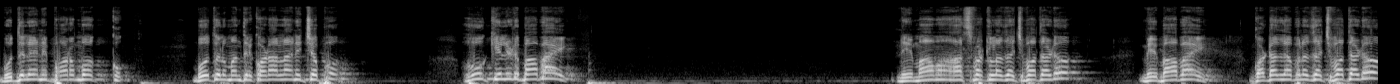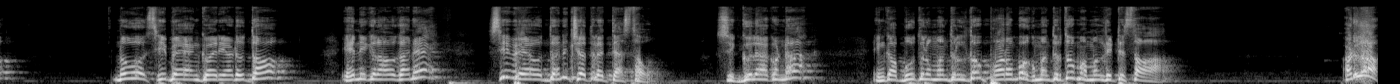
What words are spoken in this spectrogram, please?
బుద్ధి లేని పోరంబోకు బూతుల మంత్రి కొడాలని చెప్పు. హూ కిల్డ్ బాబాయ్. నీ మామ హాస్పిటల్లో చచ్చిపోతాడు మీ బాబాయ్ గొడ్డల దెబ్బలో చచ్చిపోతాడు. నువ్వు సిబిఐ ఎంక్వైరీ అడుగుతావు ఎన్నికలు అవగానే సిబిఐ వద్దని చేతులు ఎత్తేస్తావు. సిగ్గు లేకుండా ఇంకా బూతుల మంత్రులతో పోరంపోక మంత్రితో మమ్మల్ని తిట్టిస్తావా? అడుగో!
